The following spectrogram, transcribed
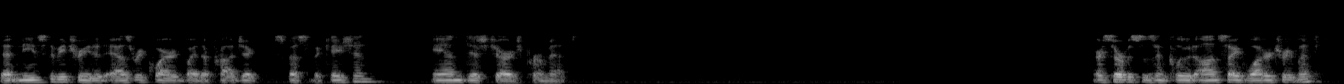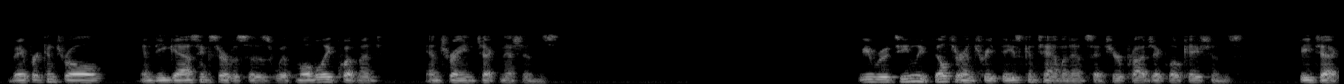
that needs to be treated as required by the project specification and discharge permit. Our services include on-site water treatment, vapor control, and degassing services with mobile equipment and trained technicians. We routinely filter and treat these contaminants at your project locations. BTEX,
